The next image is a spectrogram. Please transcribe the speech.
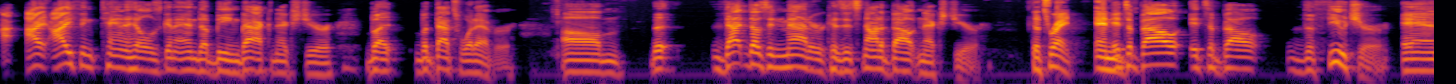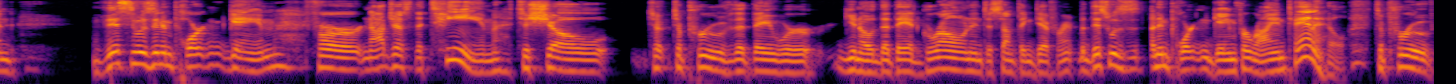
I I think Tannehill is going to end up being back next year, but but that's whatever. Um, the that doesn't matter because it's not about next year. That's right. And it's about it's about the future. And this was an important game for not just the team to show to, to prove that they were, you know, that they had grown into something different. But this was an important game for Ryan Tannehill to prove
